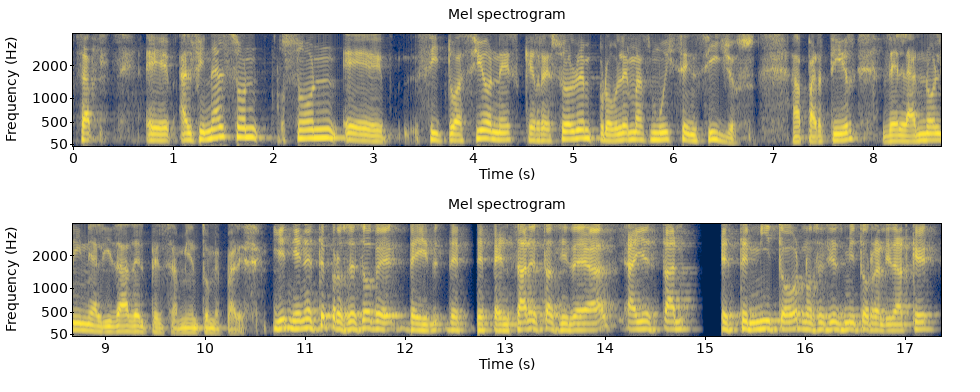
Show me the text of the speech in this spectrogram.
O sea, eh, al final son, son eh, situaciones que resuelven problemas muy sencillos a partir de la no linealidad del pensamiento, me parece. Y, en este proceso de, de, de, de, pensar estas ideas, ahí están este mito, no sé si es mito o realidad, que,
